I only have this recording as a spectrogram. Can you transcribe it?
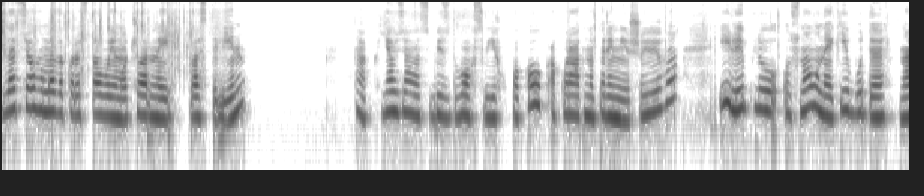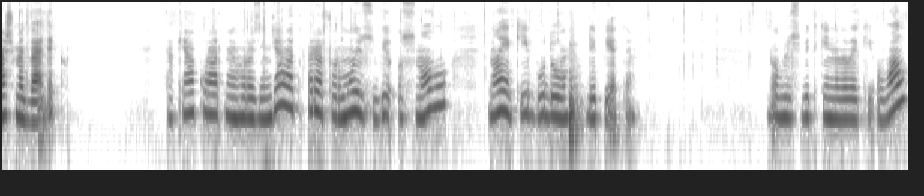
Для цього ми використовуємо чорний пластилін. Так, я взяла собі з двох своїх упаковок, акуратно перемішую його і ліплю основу, на якій буде наш медведик. Так, я акуратно його розім'яла, тепер я формую собі основу, на якій буду ліпити. Роблю собі такий невеликий овал.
